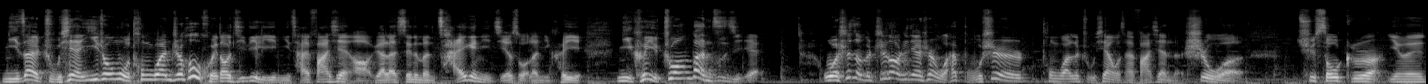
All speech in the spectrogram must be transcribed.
你在主线一周目通关之后回到基地里，你才发现啊，原来 Cinnamon 才给你解锁了，你可以，你可以装扮自己。我是怎么知道这件事儿？我还不是通关了主线我才发现的，是我去搜歌，因为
